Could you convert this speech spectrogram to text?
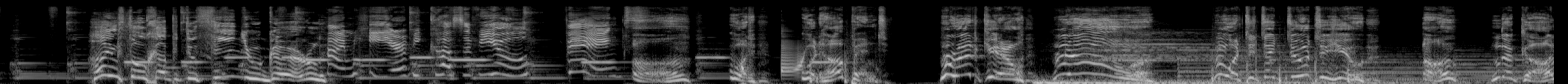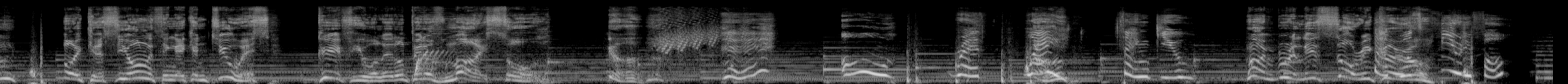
I'm so happy to see you, girl. I'm here because of you. Thanks! Oh, what? What happened? Red Girl, no! What did they do to you? Oh, the gun? I guess the only thing I can do is give you a little bit of my soul. Uh, Eh? Oh, Red, wait. Thank you. I'm really sorry, girl! That girl. was beautiful.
